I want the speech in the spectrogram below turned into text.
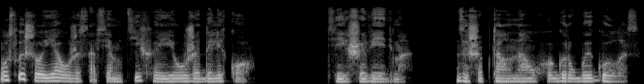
Услышал я уже совсем тихо и уже далеко. «Тише, ведьма», — зашептал на ухо грубый голос.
